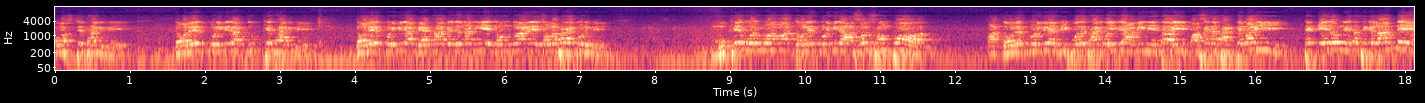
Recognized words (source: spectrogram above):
কষ্টে থাকবে, দলের কর্মীরা দুঃখে থাকবে দলের কর্মীরা ব্যথা বেদনা নিয়ে যন্ত্রণা নিয়ে চলাফেরা করবে। মুখে বলব, আমার দলের কর্মীরা আসল সম্পদ। আর দলের কর্মীরা বিপদে থাকবে যে আমি নেতা এই পাশে না থাকতে পারি এরকম নেতা থেকে লাভ নেই।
